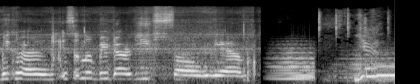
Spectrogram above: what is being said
because it's a little bit dirty. So yeah. Yeah, yeah,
